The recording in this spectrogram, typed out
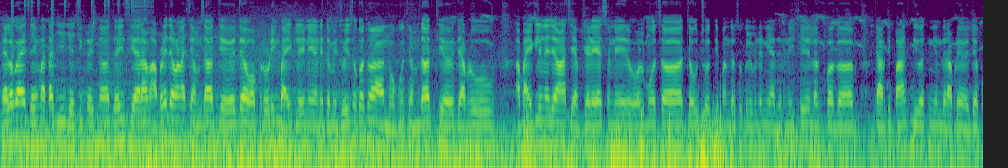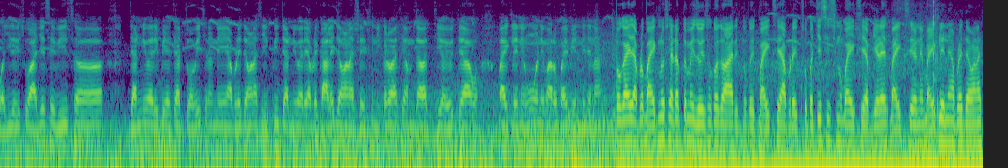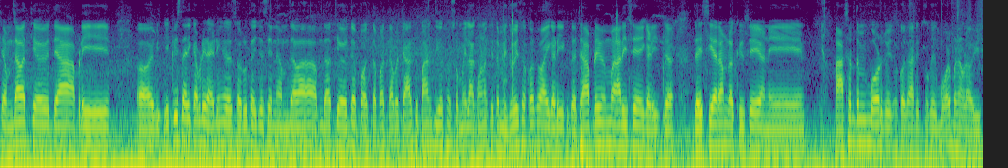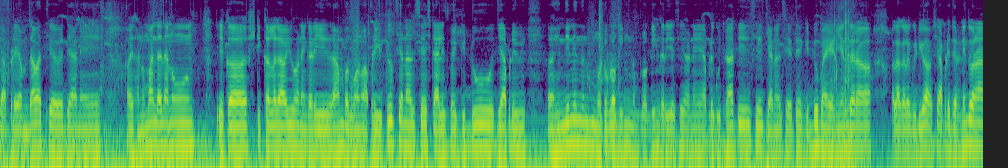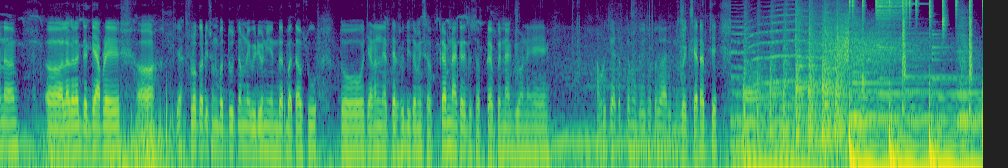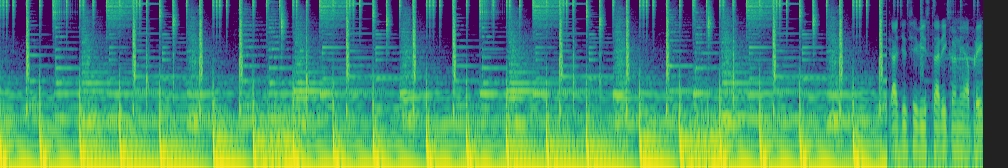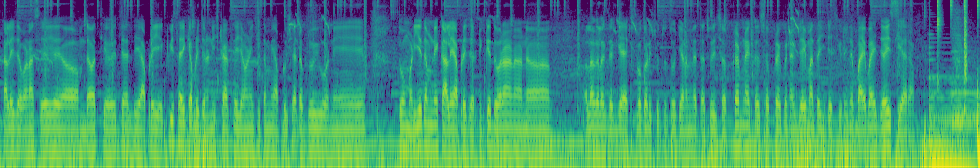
જય માતાજી, જય શ્રી કૃષ્ણ, જય સિયારામ. આપણે જવાના છે અમદાવાદથી અયોધ્યા ઓફ રોડિંગ બાઇક લઈને અને તમે જોઈ શકો છો આ લોકો છે અમદાવાદથી અયોધ્યા. આપણું આ બાઇક લઈને જવાના છે એફજેડ અને ઓલમોસ્ટ ચૌદસોથી પંદરસો કિલોમીટરની આ જર્ની છે. લગભગ ચારથી પાંચ દિવસની અંદર આપણે અયોધ્યા પહોંચી જઈશું. આજે છે વીસ જાન્યુઆરી બે હજાર ચોવીસ અને આપણે જવાના છે એકવીસ જાન્યુઆરી. આપણે કાલે જવાના છે અહીંથી નીકળવા છે અમદાવાદથી અયોધ્યા બાઇક લઈને. હું અને મારો ભાઈ બંને જણા. તો ગાય આપણે બાઇકનું સેટઅપ તમે જોઈ શકો છો. આ રીતનું કંઈક બાઇક છે. આપણે એકસો પચીસ સીસીનું બાઇક છે એફઝેડ બાઇક છે અને બાઇક લઈને આપણે જવાના છે અમદાવાદથી અયોધ્યા આપણી એકવીસ તારીખે આપણી રાઇડિંગ શરૂ થઈ જશે અને અમદાવાદ, અમદાવાદથી અયોધ્યા પહોંચતા પહોંચતા આપણે ચારથી પાંચ દિવસનો સમય લાગવાનો છે. તમે જોઈ શકો છો આ ઘડી એક ધજા આપણે મારી છે એ જ જય સિયારામ લખ્યું છે અને પાછળ તમે બોર્ડ જોઈ શકો છો. આ રીતનું કંઈક બોર્ડ બનાવડાવ્યું છે આપણે અમદાવાદથી અયોધ્યા અને હનુમાન દાદાનું એક સ્ટીકર લગાવ્યું અને ઘડી રામ ભગવાનનું આપણી યુટ્યુબ ચેનલ છે, સ્ટાઇલિશભાઈ ગિડ્ડુ, જે આપણે હિન્દીની અંદર મોટો બ્લોગિંગ બ્લોગિંગ કરીએ છીએ અને આપણે ગુજરાતી છે ચેનલ છે તે ગિડ્ડુભાઈ. એની અંદર અલગ અલગ વીડિયો આવશે. આપણે જર્ની દોરાન અલગ અલગ જગ્યાએ આપણે એક્સપ્લોર કરીશું બધું જ તમને વિડીયોની અંદર બતાવશું. તો ચેનલને અત્યાર સુધી તમે સબસ્ક્રાઈબ ના કરી તો સબસ્ક્રાઈબ કરી નાખજો અને આપણું સેટઅપ તમે જોઈ શકો છો આ રીતનું કોઈક સેટઅપ છે. આજે છે વીસ તારીખ અને આપણે કાલે જવાના છે અમદાવાદથી અયોધ્યાથી. આપણે એકવીસ તારીખે આપણી જર્ની સ્ટાર્ટ થઈ જવાની છે. તમે આપણું સેટઅપ જોયું અને તો મળીએ તમને કાલે આપણે જર્ની કે દોરાન અને અલગ અલગ જગ્યાએ એક્સપ્લોર કરીશું. તો ચેનલને ત્યાં સુધી સબસ્ક્રાઈબ ના કરી સબસ્ક્રાઈબ કરીને જય માતાજી. જય શ્રી કૃષ્ણ. બાય બાય જય સિયારામ.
